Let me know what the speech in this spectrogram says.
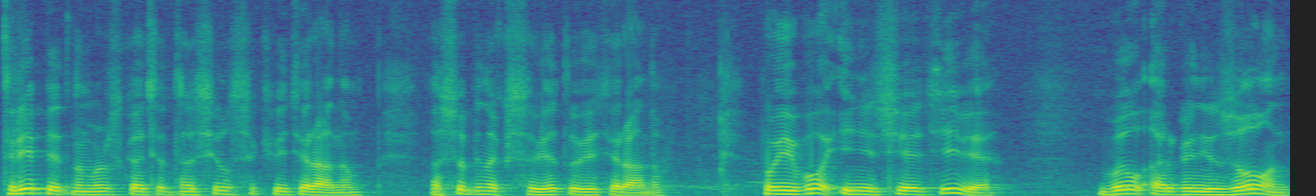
трепетно, можно сказать, относился к ветеранам, особенно к Совету ветеранов. По его инициативе был организован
